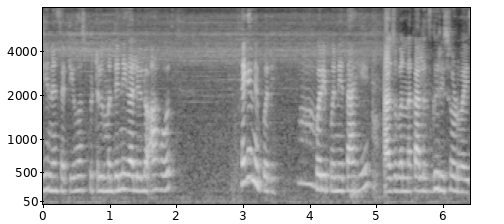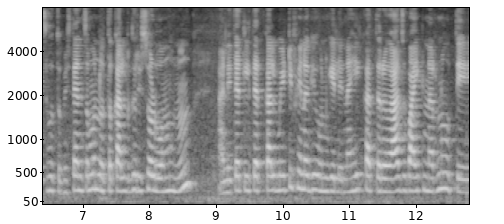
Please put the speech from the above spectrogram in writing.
घेण्यासाठी हॉस्पिटलमध्ये निघालेलो आहोत. हे का नाही परी? परी पण येत आहे. आजोबांना कालच घरी सोडवायचं होतं. म्हणजे त्यांचं म्हणणं होतं काल घरी सोडवा म्हणून. आणि त्यातली त्यात काल मी टिफिन घेऊन गेले नाही का तर आजोबा ऐकणार नव्हते.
